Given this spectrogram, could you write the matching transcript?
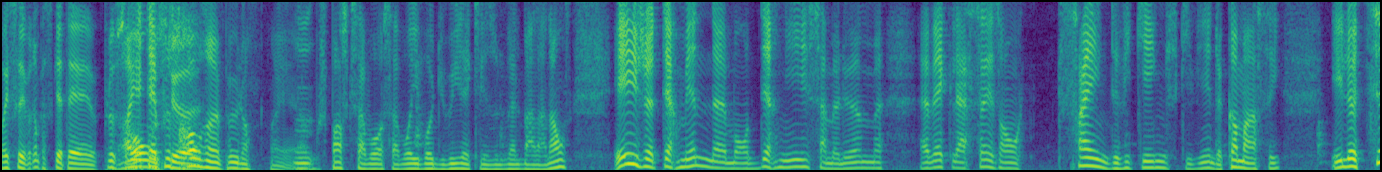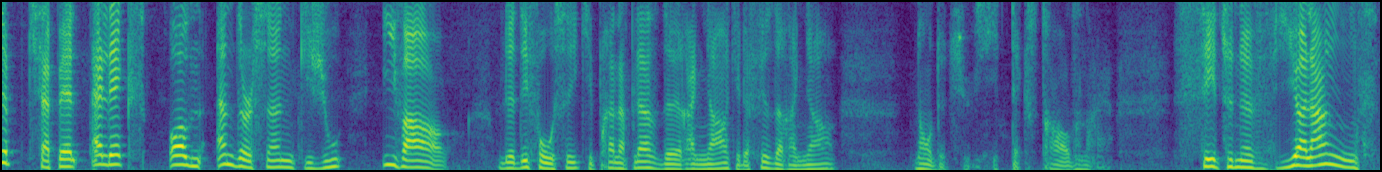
Oui, c'est vrai, parce qu'il était plus Ah, il rose était plus que- rose un peu, là. Ouais, euh, Mm. Je pense que ça va, ça va évoluer avec les nouvelles bandes annonces. Et je termine euh, mon dernier Samelume avec la saison 5 de Vikings qui vient de commencer. Et le type qui s'appelle Alex Holm Anderson qui joue Ivar, le défaussé, qui prend la place de Ragnar, qui est le fils de Ragnar. Nom de Dieu, il est extraordinaire. C'est une violence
